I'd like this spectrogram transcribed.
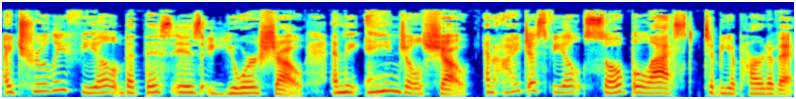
I truly feel that this is your show and the angel show, and I just feel so blessed to be a part of it.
